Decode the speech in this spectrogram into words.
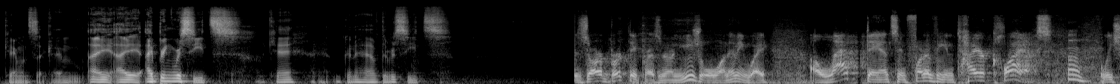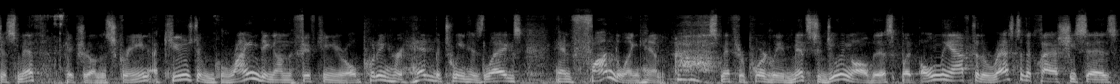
Okay, one sec. I'm, I, I I bring receipts. Okay, I'm gonna have the receipts. Bizarre birthday present, or unusual one anyway. A lap dance in front of the entire class. Hmm. Alicia Smith, pictured on the screen, accused of grinding on the 15 year old, putting her head between his legs and fondling him. Smith reportedly admits to doing all this, but only after the rest of the class, she says,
